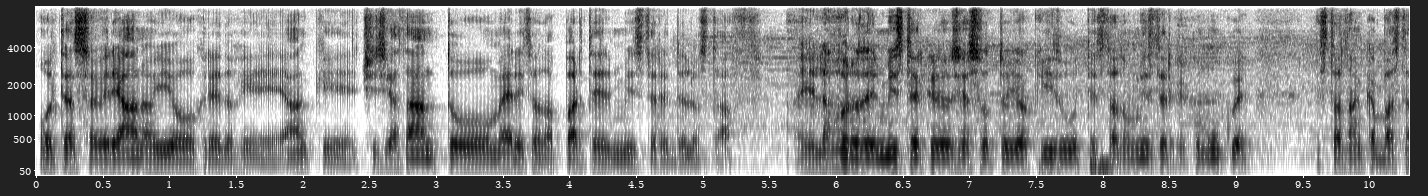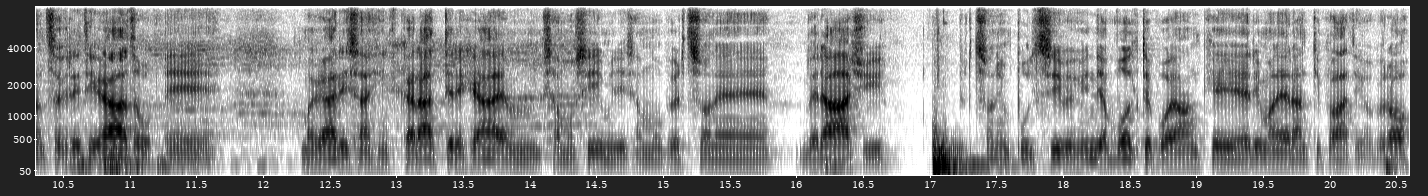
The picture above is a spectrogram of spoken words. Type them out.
oltre a Saveriano io credo che anche ci sia tanto merito da parte del mister e dello staff. Il lavoro del mister credo sia sotto gli occhi di tutti, è stato un mister che comunque è stato anche abbastanza criticato e magari sai, il carattere che ha, siamo simili, siamo persone veraci, persone impulsive, quindi a volte può anche rimanere antipatico, però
